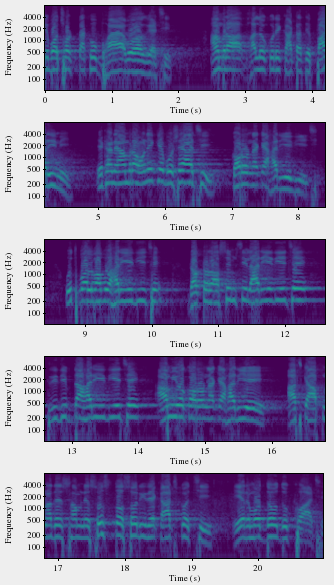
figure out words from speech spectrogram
এ বছরটা খুব ভয়াবহ গেছে। আমরা ভালো করে কাটাতে পারিনি। এখানে আমরা অনেকে বসে আছি, করোনাকে হারিয়ে দিয়েছি। উৎপল বাবু হারিয়ে দিয়েছে, ডক্টর অসীম শীল হারিয়ে দিয়েছে, ত্রিদীপ দা হারিয়ে দিয়েছে, আমিও করোনাকে হারিয়ে আজকে আপনাদের সামনে সুস্থ শরীরে কাজ করছি, এর মধ্যেও দুঃখ আছে।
